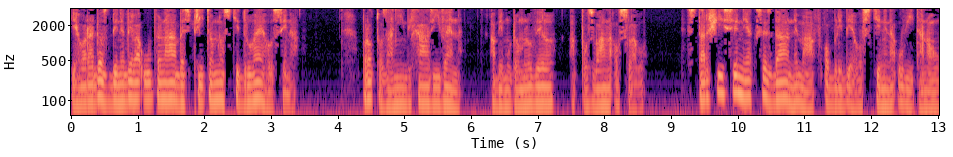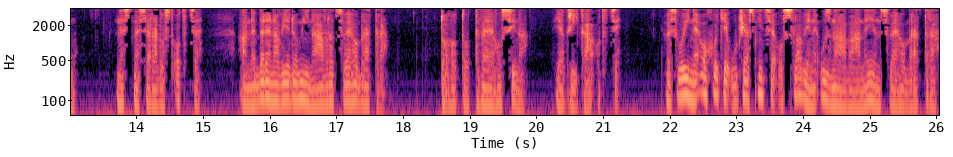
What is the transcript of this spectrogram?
Jeho radost by nebyla úplná bez přítomnosti druhého syna. Proto za ním vychází ven, aby mu domluvil a pozval na oslavu. Starší syn, jak se zdá, nemá v oblibě hostiny na uvítanou. Nesne se radost otce a nebere na vědomí návrat svého bratra. Tohoto tvého syna, jak říká otci. Ve svojí neochotě účastnit se oslavy neuznává nejen svého bratra,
